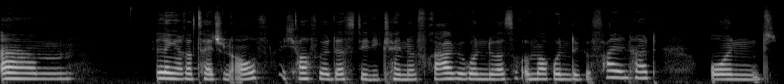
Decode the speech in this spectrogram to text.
ähm, längerer Zeit schon auf. Ich hoffe, dass dir die kleine Fragerunde, was auch immer, Runde gefallen hat. Und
